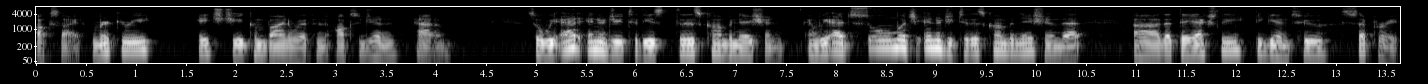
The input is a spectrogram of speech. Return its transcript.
oxide. Mercury Hg combined with an oxygen atom. So we add energy to, these, to this combination, and we add so much energy to this combination that, uh, that they actually begin to separate.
